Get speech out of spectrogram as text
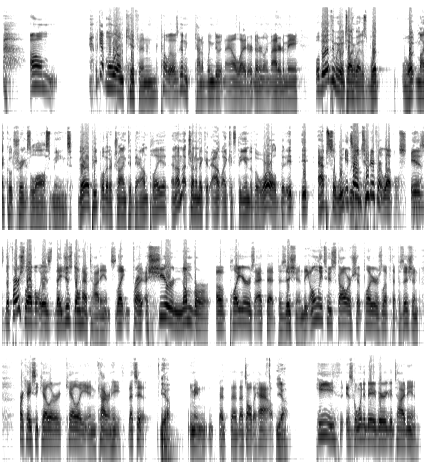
Um, we got more on Kiffin. Probably I was going to kind of we can do it now later. It doesn't really matter to me. Well, the other thing we want to talk about is what what Michael Trigg's loss means. There are people that are trying to downplay it, and I'm not trying to make it out like it's the end of the world, but it it absolutely It's on two different levels. Is the first level is they just don't have tight ends. Like for a sheer number of players at that position, the only two scholarship players left at that position are Casey Keller, Kelly, and Kyron Heath. That's it. yeah I mean that, that that's all they have. yeah Heath is going to be a very good tight end.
